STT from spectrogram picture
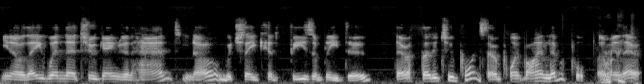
you know they win their two games in hand. You know which they could feasibly do. They're at 32 points. They're a point behind Liverpool. I mean, they're,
